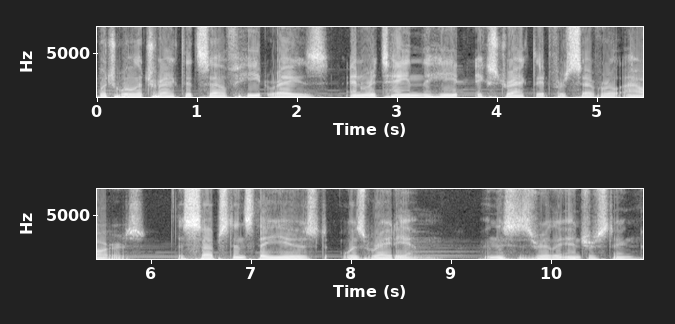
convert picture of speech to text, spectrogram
which will attract itself heat rays and retain the heat extracted for several hours. The substance they used was radium. And this is really interesting.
